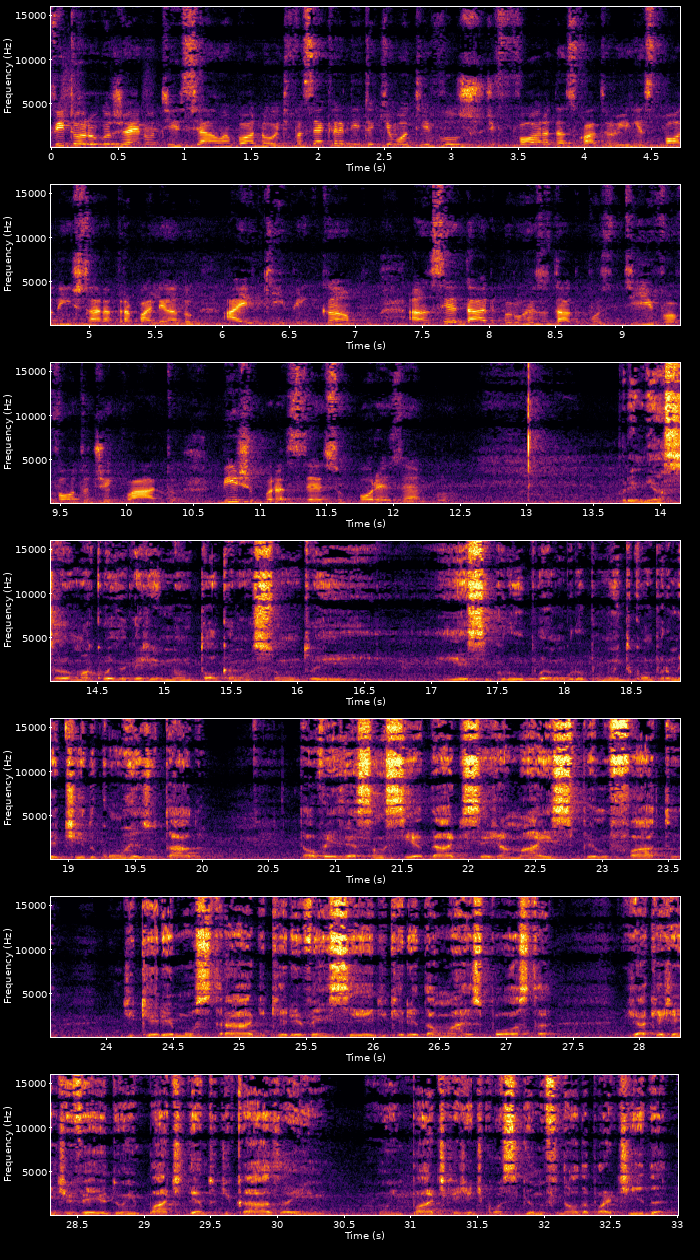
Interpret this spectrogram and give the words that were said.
Vitor Hugo já é notícia. Alan, boa noite. Você acredita que motivos de fora das quatro linhas podem estar atrapalhando a equipe em campo? A ansiedade por um resultado positivo, a volta do G4, bicho por acesso, por exemplo? Premiação é uma coisa que a gente não toca no assunto e, e esse grupo é um grupo muito comprometido com o resultado. Talvez essa ansiedade seja mais pelo fato de querer mostrar, de querer vencer, de querer dar uma resposta, já que a gente veio do empate dentro de casa e um empate que a gente conseguiu no final da partida.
